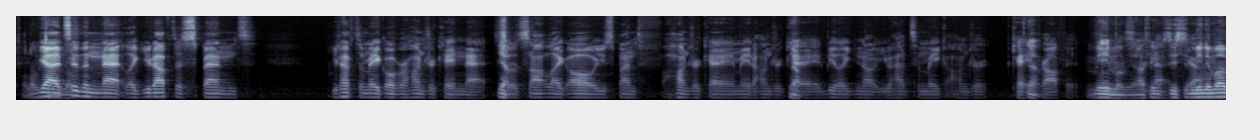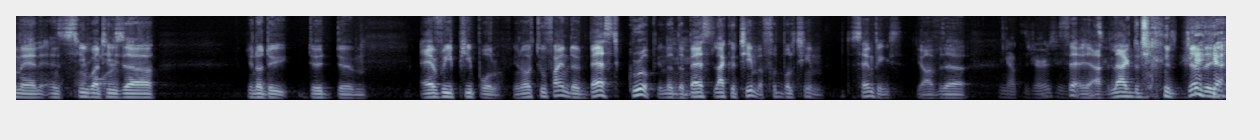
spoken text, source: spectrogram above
for a long yeah, time. I'd say no. the net like you'd have to spend, you'd have to make over 100k net. Yeah. So it's not like oh you spent 100k and made 100k. Yeah. It'd be like no you had to make 100k Yeah. profit. minimum. Yeah, I think net, this is yeah. minimum and and see Or what more. is uh you know the the the every people you know to find the best group you know the Mhm. best like a team a football team the same things you have the got the jersey. Say, yeah, like the jersey. Yeah.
